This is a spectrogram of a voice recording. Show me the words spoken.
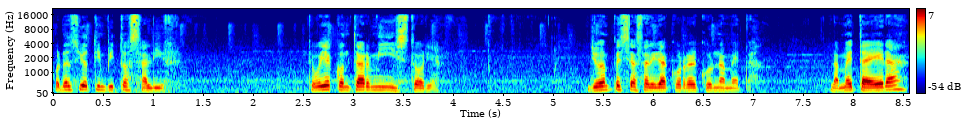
Por eso yo te invito a salir. Te voy a contar mi historia. Yo empecé a salir a correr con una meta. La meta era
